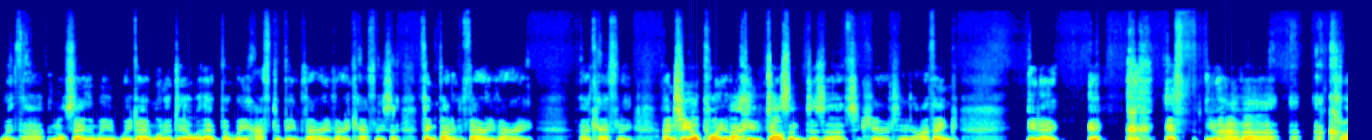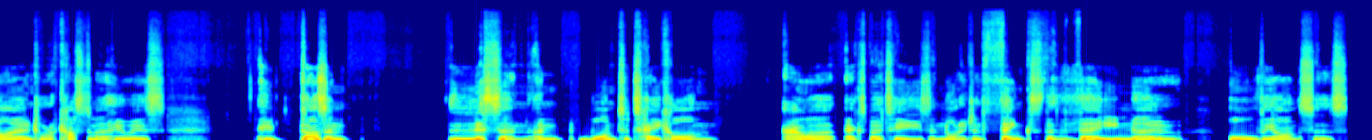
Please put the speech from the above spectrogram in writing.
with that. I'm not saying that we we don't want to deal with it, but we have to be very very carefully. So think about it very very uh, carefully. And to your point about who doesn't deserve security, I think you know it, if you have a a client or a customer who is who doesn't listen and want to take on our expertise and knowledge and thinks that they know all the answers.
